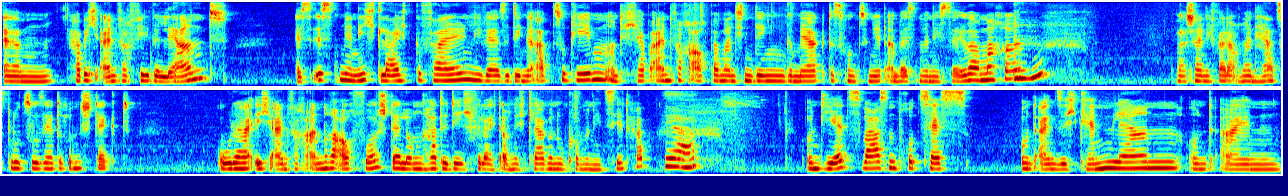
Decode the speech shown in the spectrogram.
ähm, habe ich einfach viel gelernt. Es ist mir nicht leicht gefallen, diverse Dinge abzugeben und ich habe einfach auch bei manchen Dingen gemerkt, das funktioniert am besten, wenn ich es selber mache. Mhm. Wahrscheinlich, weil da auch mein Herzblut so sehr drin steckt oder ich einfach andere auch Vorstellungen hatte, die ich vielleicht auch nicht klar genug kommuniziert habe. Ja. Und jetzt war es ein Prozess und ein sich kennenlernen und ein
